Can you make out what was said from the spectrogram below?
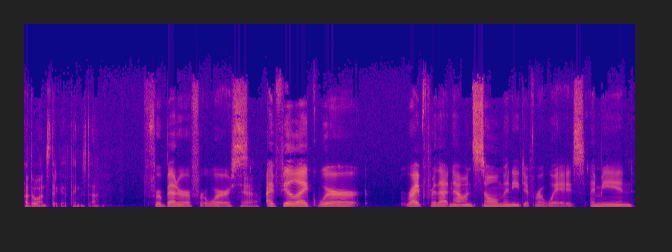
are the ones that get things done. For better or for worse. Yeah. I feel like we're ripe for that now in so many different ways. I mean,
